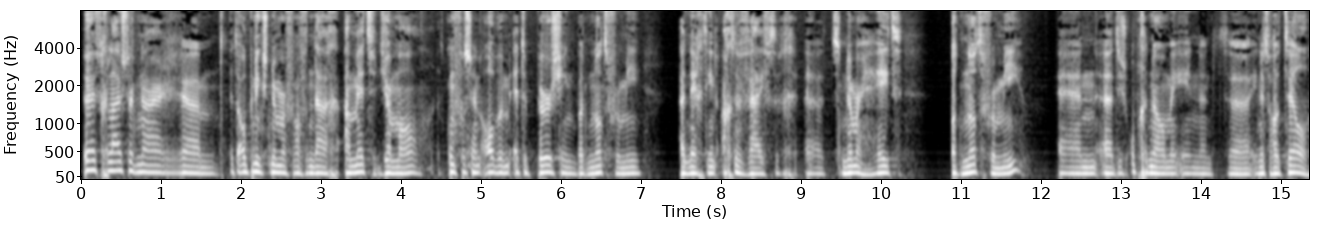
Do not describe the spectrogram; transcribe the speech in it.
U heeft geluisterd naar uh, het openingsnummer van vandaag... Ahmed Jamal. Het komt van zijn album At the Pershing, But Not For Me... uit 1958. Uh, het nummer heet But Not For Me... En uh, het is opgenomen in het, uh, in het hotel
